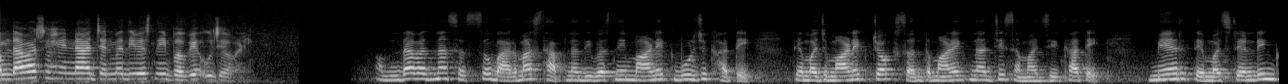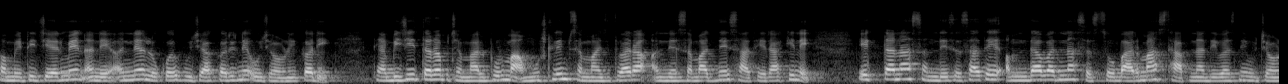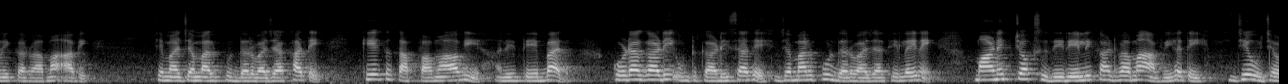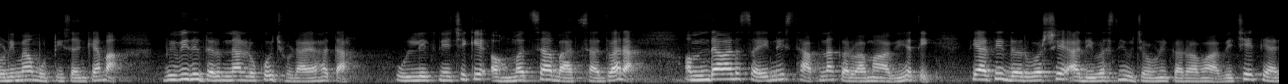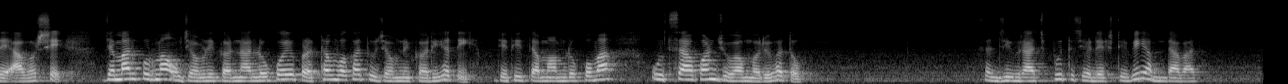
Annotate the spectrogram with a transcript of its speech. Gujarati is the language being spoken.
અમદાવાદ શહેરના જન્મદિવસની ભવ્ય ઉજવણી. અમદાવાદના સત્સો બારમા સ્થાપના દિવસની માણેક બુર્જ ખાતે તેમજ માણેક ચોક સંત માણેકનાથજી સમાધિ ખાતે મેયર તેમજ સ્ટેન્ડિંગ કમિટી ચેરમેન અને અન્ય લોકોએ પૂજા કરીને ઉજવણી કરી. ત્યાં બીજી તરફ જમાલપુરમાં મુસ્લિમ સમાજ દ્વારા અન્ય સમાજને સાથે રાખીને એકતાના સંદેશ સાથે અમદાવાદના સત્સો બારમા સ્થાપના દિવસની ઉજવણી કરવામાં આવી. જેમાં જમાલપુર દરવાજા ખાતે કેક કાપવામાં આવી અને તે બાદ ઘોડાગાડી, ઊંટગાડી સાથે જમાલપુર દરવાજાથી લઈને માણેક ચોક સુધી રેલી કાઢવામાં આવી હતી, જે ઉજવણીમાં મોટી સંખ્યામાં વિવિધ ધર્મના લોકો જોડાયા હતા. ઉલ્લેખનીય છે કે અહમદ શાહ બાદશાહ દ્વારા અમદાવાદ શહેરની સ્થાપના કરવામાં આવી હતી. ત્યારથી દર વર્ષે આ દિવસની ઉજવણી કરવામાં આવે છે. ત્યારે આ વર્ષે જમાલપુરમાં ઉજવણી કરનાર લોકોએ પ્રથમ વખત ઉજવણી કરી હતી, જેથી તમામ લોકોમાં ઉત્સાહ પણ જોવા મળ્યો હતો. સંજીવ રાજપૂત જેડેશ ટીવી અમદાવાદ.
